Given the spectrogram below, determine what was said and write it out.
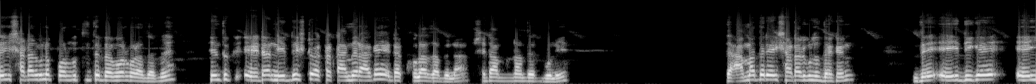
এই শাটারগুলো পরবর্তীতে ব্যবহার করা যাবে। কিন্তু এটা নির্দিষ্ট একটা টাইমের আগে এটা খোলা যাবে না, সেটা আপনাদের বলি। আমাদের এই শাটারগুলো দেখেন যে এই দিকে এই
